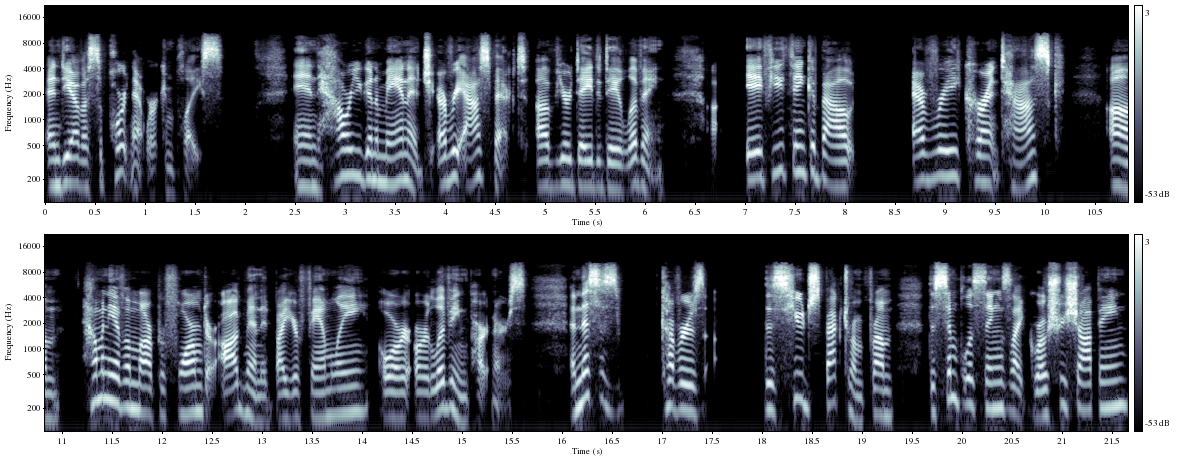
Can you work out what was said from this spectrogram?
and do you have a support network in place and how are you going to manage every aspect of your day to day living? Uh, if you think about every current task, um, how many of them are performed or augmented by your family or, or living partners? And this is covers this huge spectrum from the simplest things like grocery shopping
